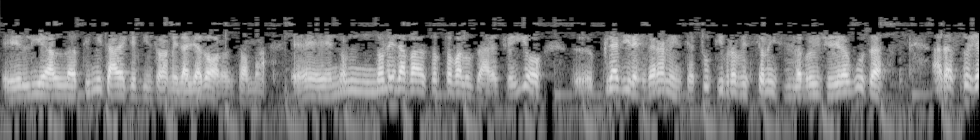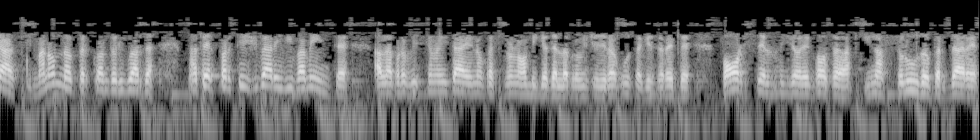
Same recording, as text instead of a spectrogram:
eh, lì al team Italia che ha vinto la medaglia d'oro, insomma eh, non, non è da va- sottovalutare. Cioè io eh, gradirei veramente a tutti i professionisti della provincia di Ragusa ad associarsi, ma non per quanto riguarda, ma per partecipare vivamente alla professionalità enogastronomica della provincia di Ragusa, che sarebbe forse la migliore cosa in assoluto per dare,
